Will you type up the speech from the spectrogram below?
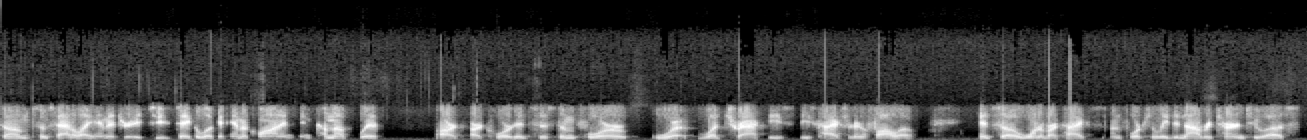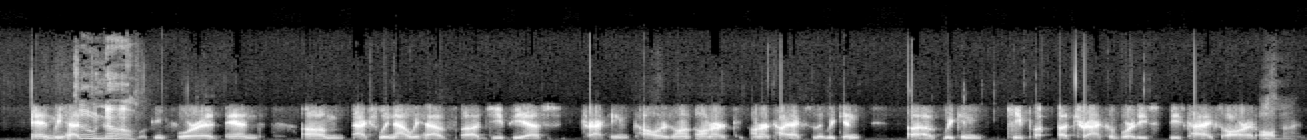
some some satellite imagery to take a look at Emiquon and, and come up with our our coordinate system for what what track these these kayaks are going to follow. And so one of our kayaks unfortunately did not return to us, and we had oh, to no. looking for it. And um, actually now we have uh, GPS tracking collars on, on our on our kayaks so that we can uh, we can keep a, a, track of where these these kayaks are at all mm-hmm. times.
